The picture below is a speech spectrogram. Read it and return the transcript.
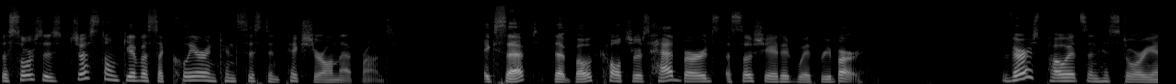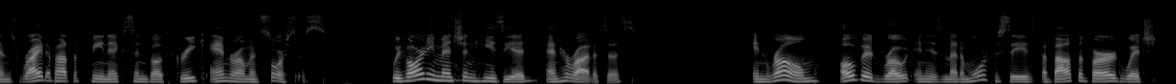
The sources just don't give us a clear and consistent picture on that front, except that both cultures had birds associated with rebirth. Various poets and historians write about the phoenix in both Greek and Roman sources. We've already mentioned Hesiod and Herodotus. In Rome, Ovid wrote in his Metamorphoses about the bird which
